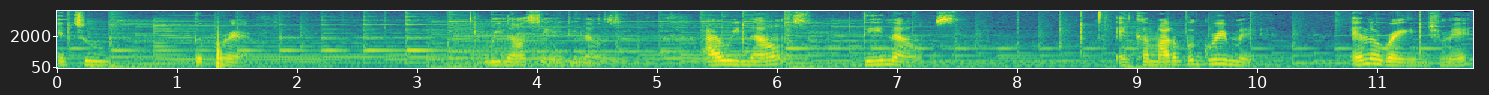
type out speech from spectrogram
into the prayer renouncing and denouncing. I renounce, denounce, and come out of agreement and arrangement,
